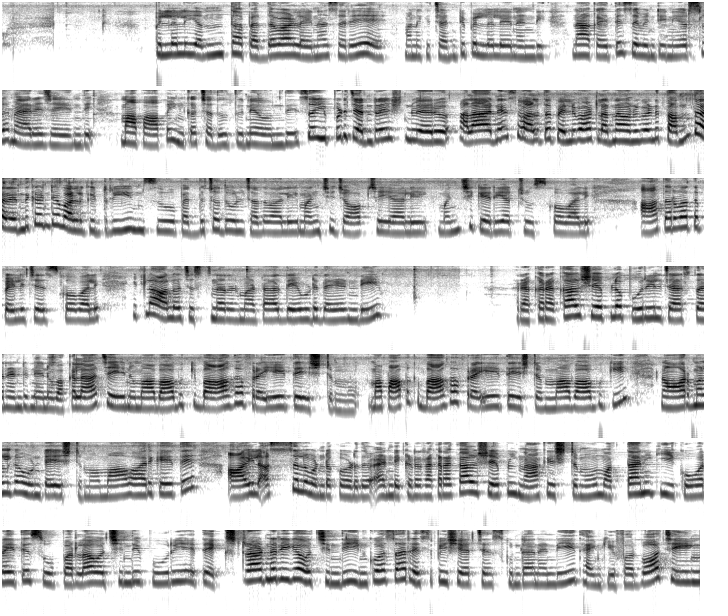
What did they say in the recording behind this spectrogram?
పిల్లలు ఎంత పెద్దవాళ్ళైనా సరే మనకి చంటి పిల్లలేనండి. నాకైతే సెవెంటీన్ ఇయర్స్లో మ్యారేజ్ అయ్యింది. మా పాప ఇంకా చదువుతూనే ఉంది. సో ఇప్పుడు జనరేషన్ వేరు. అలా అనేసి వాళ్ళతో పెళ్ళి మాటలు అన్నాం అనుకోండి తంతారు. ఎందుకంటే వాళ్ళకి డ్రీమ్స్ పెద్ద చదువులు చదవాలి మంచి జాబ్ చేయాలి మంచి కెరియర్ చూసుకోవాలి ఆ తర్వాత పెళ్ళి చేసుకోవాలి. ఇట్లా ఆలోచిస్తున్నారనమాట దేవుడి దయండి రకరకాల షేప్లో పూరీలు చేస్తానండి. నేను ఒకలా చేయను. మా బాబుకి బాగా ఫ్రై అయితే ఇష్టము. మా పాపకి బాగా ఫ్రై అయితే ఇష్టం మా బాబుకి నార్మల్గా ఉంటే ఇష్టము. మా వారికి అయితే ఆయిల్ అస్సలు ఉండకూడదు. అండ్ ఇక్కడ రకరకాల షేపులు నాకు ఇష్టము. మొత్తానికి ఈ కూర అయితే సూపర్లా వచ్చింది. పూరి అయితే ఎక్స్ట్రాడినరీగా వచ్చింది. ఇంకోసారి రెసిపీ షేర్ చేసుకుంటానండి. Thank you for watching.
